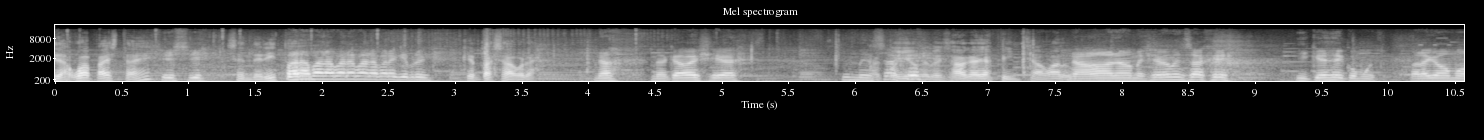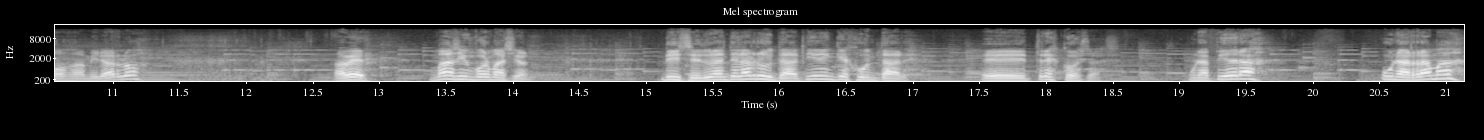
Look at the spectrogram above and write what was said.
Subida guapa esta, ¿eh? Sí, sí. Senderito. Para, para, para, para, para, que por aquí. ¿Qué pasa ahora? Nada, me acaba de llegar un Ah, mensaje. coño, que pensaba que habías pinchado algo. No, no, me llega un mensaje y que es de común. Para que vamos a mirarlo. A ver, más información. Dice, durante la ruta tienen que juntar eh, tres cosas. Una piedra, una rama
